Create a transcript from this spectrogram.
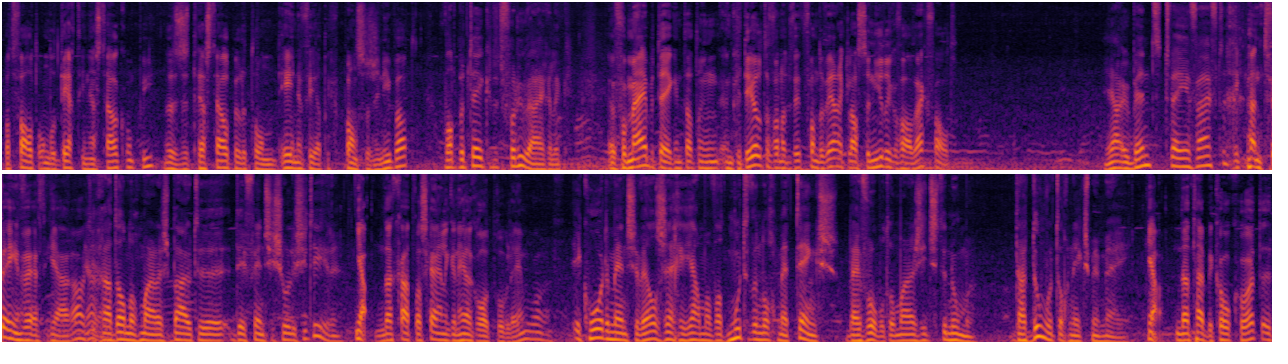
Wat valt onder 13 herstelcompie. Dat is het herstelpeloton 41 Panzers Nibad. Wat betekent het voor u eigenlijk? Uh, voor mij betekent dat een, een gedeelte van, het, van de werklast in ieder geval wegvalt. Ja, u bent 52? Ik ben 52 jaar oud. Ja, ja. Gaat dan nog maar eens buiten Defensie solliciteren? Ja, dat gaat waarschijnlijk een heel groot probleem worden. Ik hoorde mensen wel zeggen, ja, maar wat moeten we nog met tanks? Bijvoorbeeld, om maar eens iets te noemen. Daar doen we toch niks meer mee? Ja, dat heb ik ook gehoord.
